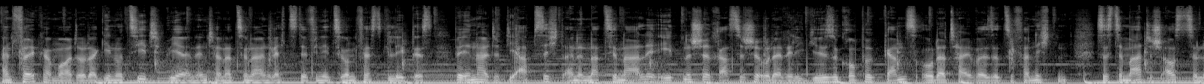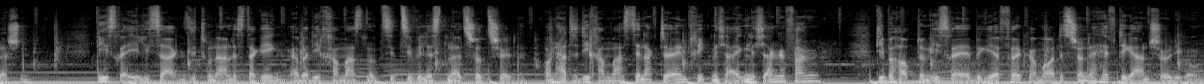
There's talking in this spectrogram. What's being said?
Ein Völkermord oder Genozid, wie er in internationalen Rechtsdefinitionen festgelegt ist, beinhaltet die Absicht, eine nationale, ethnische, rassische oder religiöse Gruppe ganz oder teilweise zu vernichten, systematisch auszulöschen. Die Israelis sagen, sie tun alles dagegen, aber die Hamas nutzt die Zivilisten als Schutzschilde. Und hatte die Hamas den aktuellen Krieg nicht eigentlich angefangen? Die Behauptung, Israel begehe Völkermord, ist schon eine heftige Anschuldigung.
